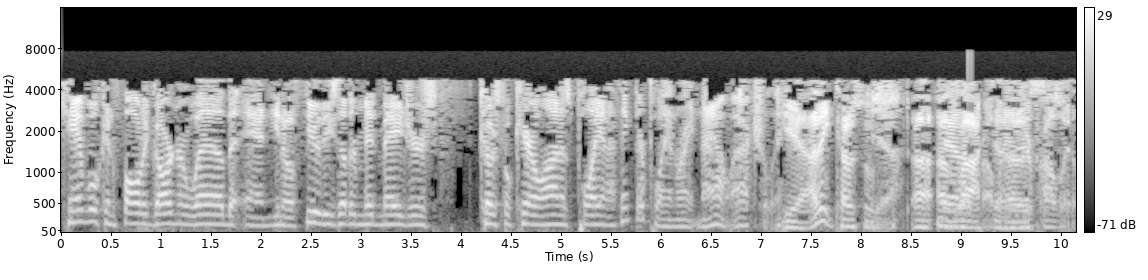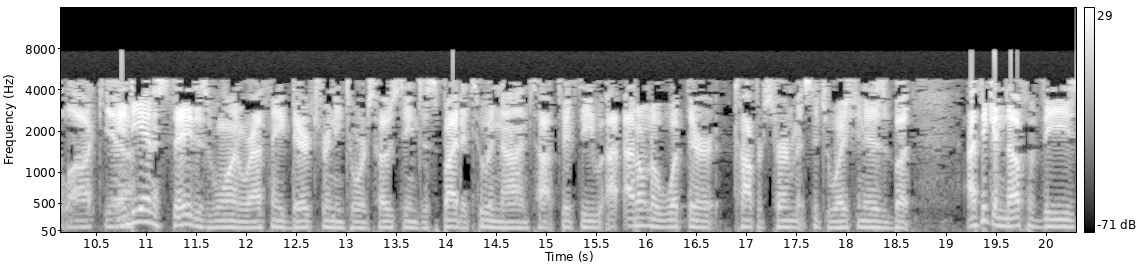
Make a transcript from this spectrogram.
Campbell can fall to Gardner Webb, and you know a few of these other mid majors. Coastal Carolina's playing. I think they're playing right now, actually. Yeah, I think Coastal's Yeah. uh, a Yeah, lock probably, to host. They're probably a lock. Yeah. Indiana State is one where I think they're trending towards hosting, despite a two and nine top fifty. I, I don't know what their conference tournament situation is, but I think enough of these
